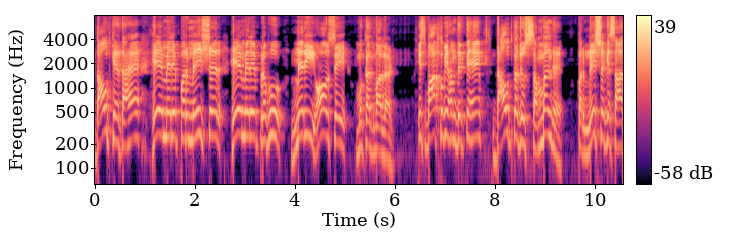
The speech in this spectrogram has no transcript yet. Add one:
दाऊद कहता है, हे मेरे परमेश्वर, हे मेरे प्रभु, मेरी ओर से मुकदमा लड़। इस बात को भी हम देखते हैं, दाऊद का जो संबंध है, परमेश्वर के साथ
